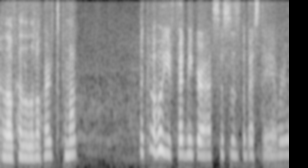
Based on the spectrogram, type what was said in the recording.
I love how the little hearts come up. Like, oh, you fed me grass. This is the best day ever.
